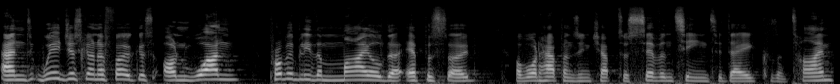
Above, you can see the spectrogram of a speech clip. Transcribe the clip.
And we're just going to focus on one, probably the milder episode of what happens in chapter 17 today because of time.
